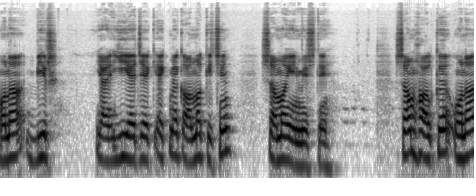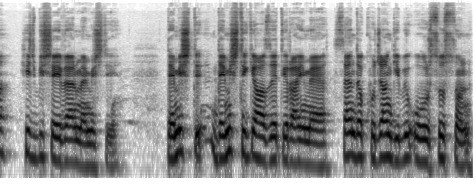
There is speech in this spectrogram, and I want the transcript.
ona bir yani yiyecek ekmek almak için Şam'a inmişti. Şam halkı ona hiçbir şey vermemişti. Demişti, demişti ki Hazreti Rahime'ye sen de kocan gibi uğursuzsun.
